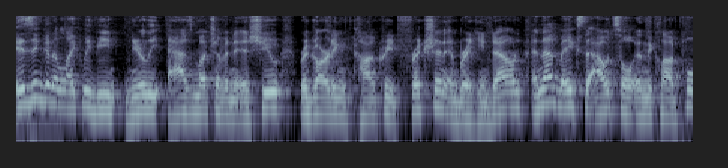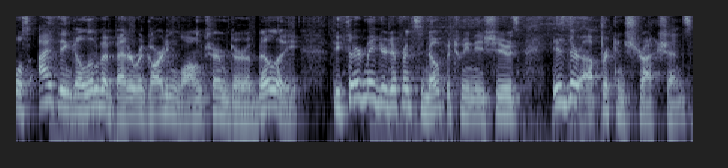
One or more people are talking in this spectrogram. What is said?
isn't gonna likely be nearly as much of an issue regarding concrete friction and breaking down, and that makes the outsole in the Cloud Pulse, I think, a little bit better regarding long-term durability. The third major difference to note between these shoes is their upper constructions.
